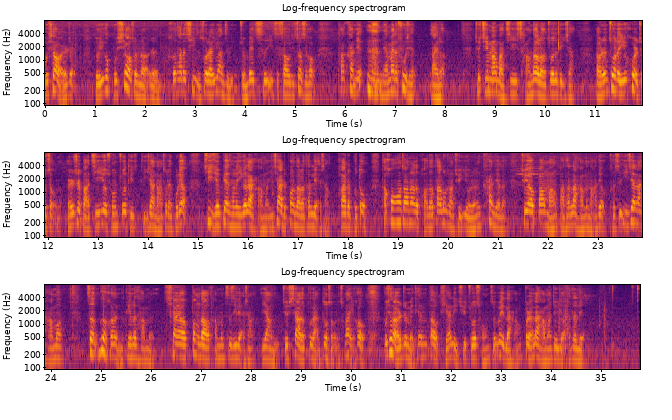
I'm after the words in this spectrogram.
不孝儿子。有一个不孝顺的人和他的妻子坐在院子里，准备吃一只烧鸡。这时候，他看见年迈的父亲来了，就急忙把鸡藏到了桌子底下。老人坐了一会儿就走了。儿子把鸡又从桌底底下拿出来，不料鸡已经变成了一个癞蛤蟆，一下子蹦到了他脸上，趴着不动。他慌慌张张地跑到大路上去，有人看见了，就要帮忙把他癞蛤蟆拿掉。可是，一见癞蛤蟆正恶狠狠地盯着他们，像要蹦到他们自己脸上的样子，就吓得不敢动手了。从那以后，不孝的儿子每天到田里去捉虫子喂癞蛤蟆，不然癞蛤蟆就咬他的脸。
